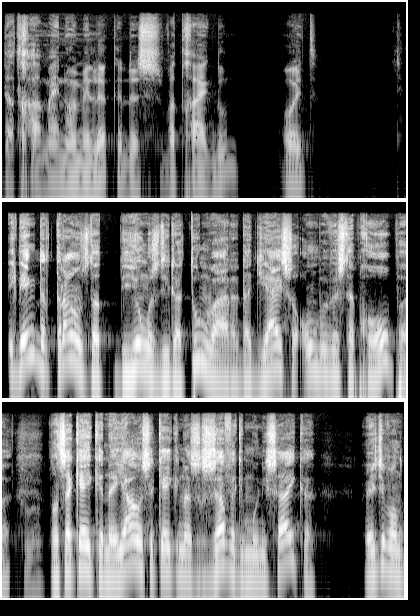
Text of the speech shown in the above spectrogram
dat gaat mij nooit meer lukken, dus wat ga ik doen? Ooit. Ik denk dat trouwens dat die jongens die daar toen waren, dat jij ze onbewust hebt geholpen. Klopt. Want zij keken naar jou en ze keken naar zichzelf. Ik moet niet zeiken. Weet je, want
